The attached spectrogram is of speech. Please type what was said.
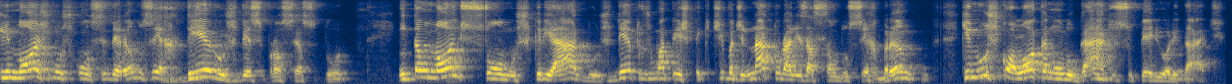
e nós nos consideramos herdeiros desse processo todo. Então, nós somos criados dentro de uma perspectiva de naturalização do ser branco que nos coloca num lugar de superioridade.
